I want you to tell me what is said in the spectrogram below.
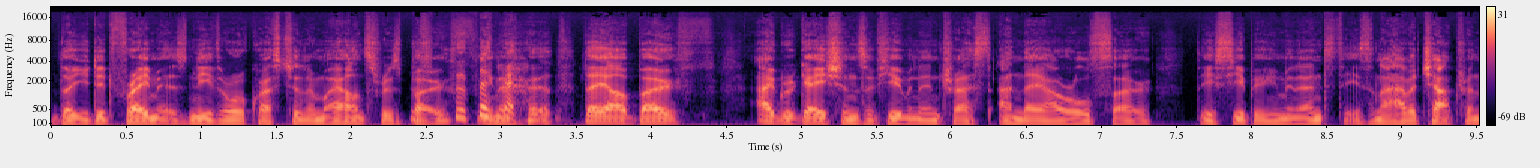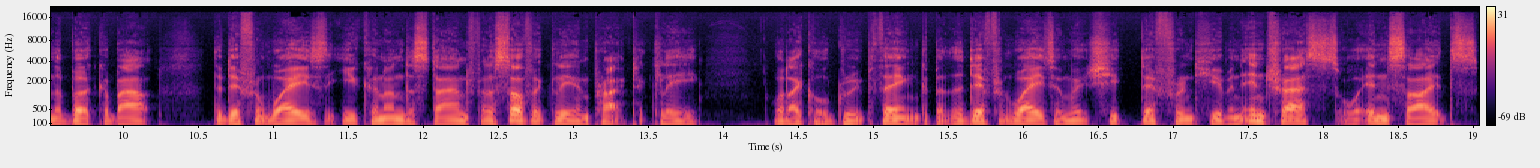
though you did frame it as neither or question, and my answer is both. you know, they are both aggregations of human interest, and they are also these superhuman entities. And I have a chapter in the book about the different ways that you can understand philosophically and practically what I call groupthink, but the different ways in which different human interests or insights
